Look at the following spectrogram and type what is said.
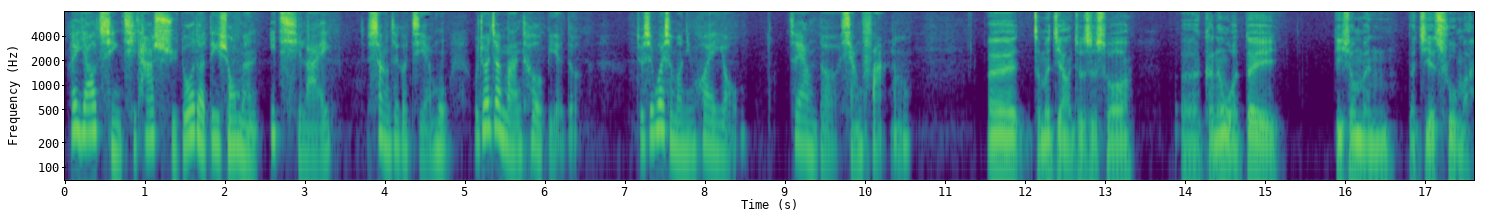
可以邀请其他许多的弟兄们一起来上这个节目，我觉得这蛮特别的。就是为什么您会有这样的想法呢？呃，怎么讲？就是说，呃，可能我对弟兄们的接触嘛。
